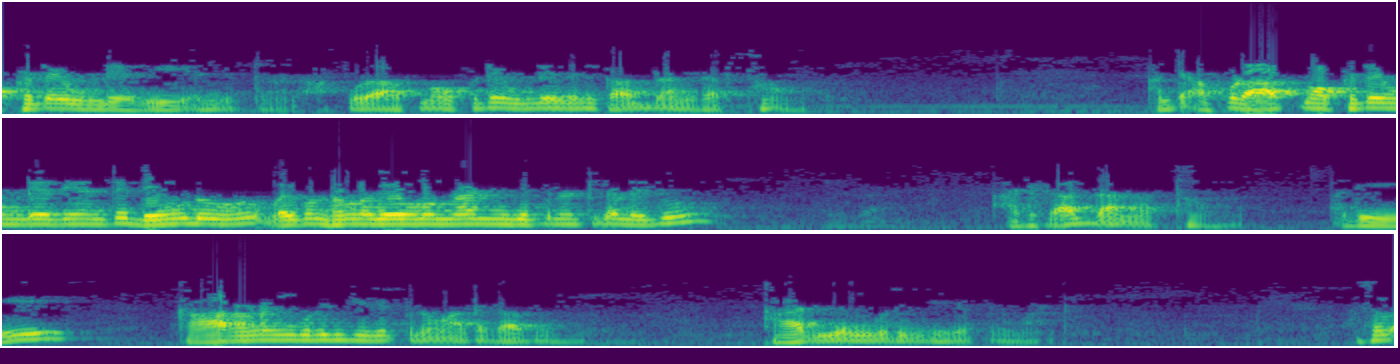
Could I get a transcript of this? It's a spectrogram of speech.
ఒక్కటే ఉండేది అని చెప్తున్నాడు. అప్పుడు ఆత్మ ఒక్కటే ఉండేదని కాదు దానికి అర్థం. అంటే అప్పుడు ఆత్మ ఒక్కటే ఉండేది అంటే దేవుడు వైకుంఠంలో దేవుడు ఉన్నాడని చెప్పినట్టుగా లేదు. అది కాదు దాని అర్థం. అది కారణం గురించి చెప్పిన మాట కాదు. కార్యం గురించి చెప్పిన మాట. అసలు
